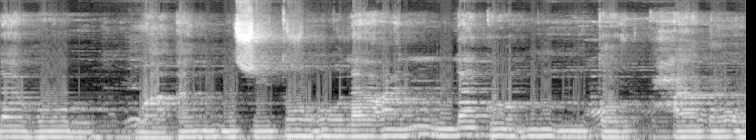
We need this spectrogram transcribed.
لَهُ وَأَنصِتُوا لَعَلَّكُمْ تُرْحَمُونَ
